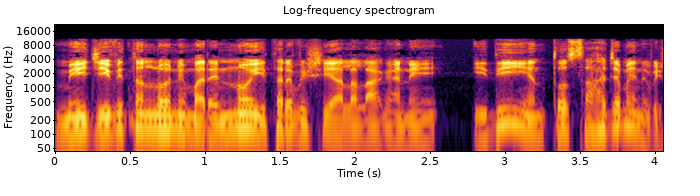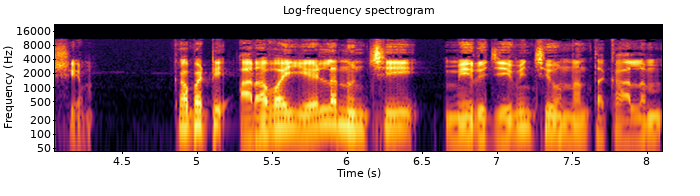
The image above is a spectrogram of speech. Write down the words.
మీ జీవితంలోని మరెన్నో ఇతర విషయాలలాగానే ఇది ఎంతో సహజమైన విషయం. కాబట్టి అరవై ఏళ్ళ నుంచి మీరు జీవించి ఉన్నంతకాలం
